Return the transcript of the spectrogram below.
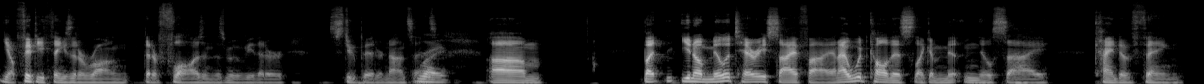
you know, 50 things that are wrong that are flaws in this movie that are stupid or nonsense. Right. Um, but you know, military sci-fi, and I would call this like a mil sci kind of thing,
